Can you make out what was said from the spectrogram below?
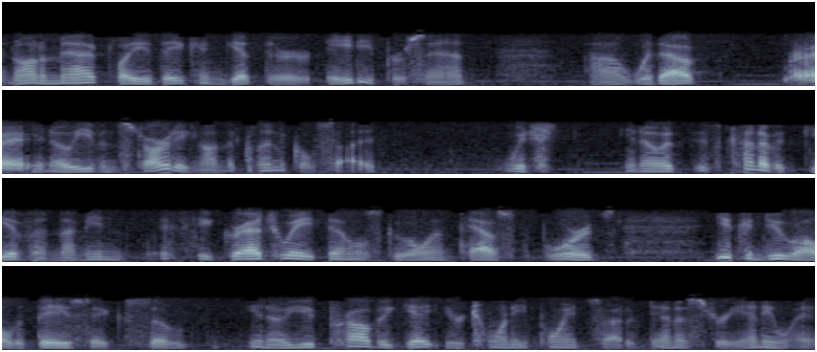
and automatically they can get their 80% uh, without, right. you know, even starting on the clinical side, which you know it, it's kind of a given. I mean, if you graduate dental school and pass the boards, you can do all the basics. So you know you'd probably get your 20 points out of dentistry anyway.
